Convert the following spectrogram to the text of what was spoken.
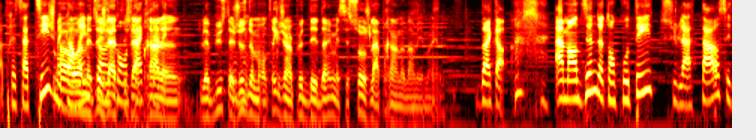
après sa tige, mais Ah quand ouais, même, mais je la, je la prends. avec. Le but, c'était juste de montrer que j'ai un peu de dédain, mais c'est sûr, je la prends là, dans mes mains. là. D'accord. Amandine, de ton côté, tu la tasses et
